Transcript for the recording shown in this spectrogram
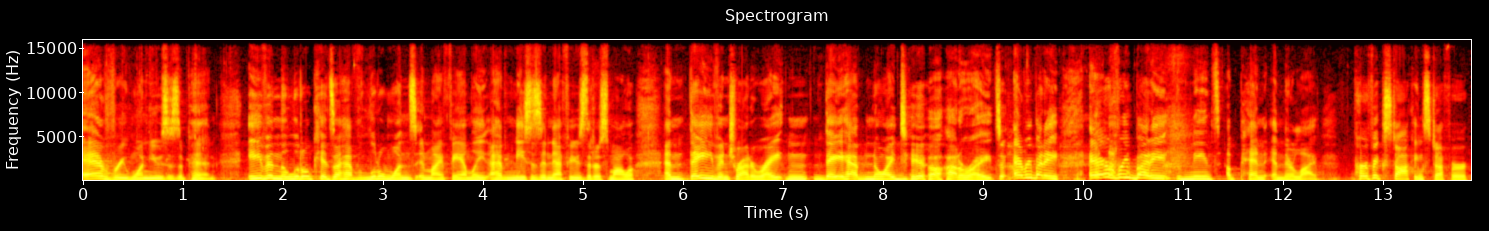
Everyone uses a pen. Even the little kids, I have little ones in my family. I have nieces and nephews that are smaller, and they even try to write, and they have no idea how to write. So everybody, everybody needs a pen in their life. Perfect stocking stuffer,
